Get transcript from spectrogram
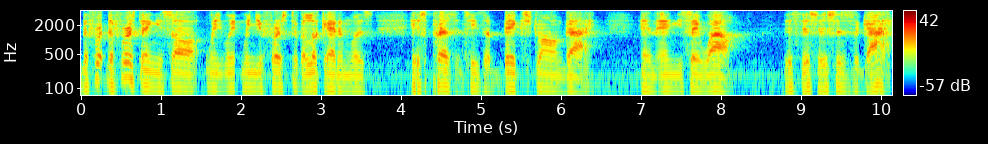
the fir- the first thing you saw when, when when you first took a look at him was his presence. He's a big, strong guy, and and you say, wow, this this this is a guy.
